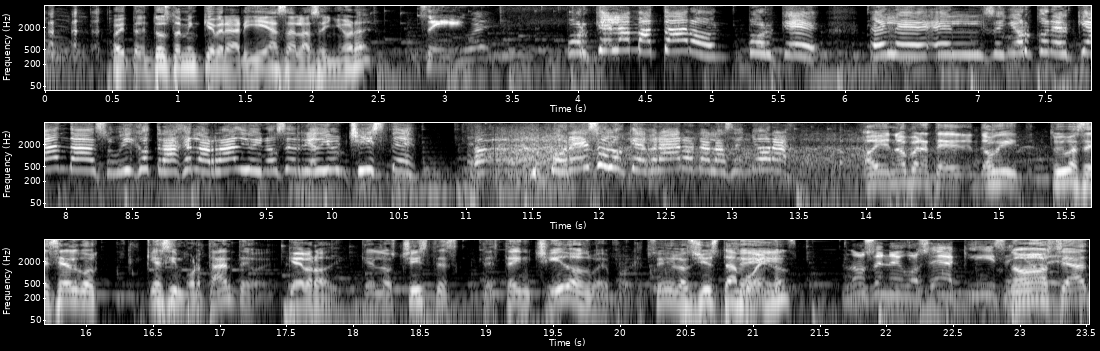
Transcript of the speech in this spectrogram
Oye, entonces también quebrarías a la señora. Sí, güey. ¿Por qué la mataron? Porque el, eh, el señor con el que anda, su hijo trabaja en la radio y no se rió de un chiste. Y por eso lo quebraron a la señora. Oye, no, espérate, Doggy, tú ibas a decir algo que es importante, güey. ¿Qué, Brody? Que los chistes te estén chidos, güey, porque... Sí, los chistes están Sí. buenos. No se negocia aquí, señor. No seas...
